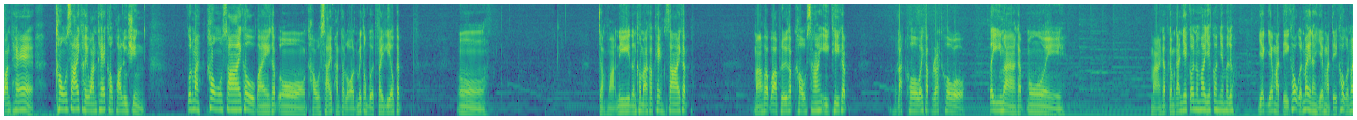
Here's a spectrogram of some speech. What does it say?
วันแท้ เข่าซ้ายไขวันแท้เข่าขวาหลิวชิงกดมาเข้าซ้ายเข้าไปครับ โอ้เข่าซ้ายพันตลอดไม่ต้องเปิดไฟเลี้ยวครับโอ้จังหวะนี้เดินเข้ามาครับแข้งซ้ายครับ มาครับว่าพลือครับเขาซ้ายอีกทีครับ รัดคอไว้ครับรัดคอตีมาครับโอ้ยมาครับกรรมการแยกก้อนน้ำมาแยกก้อนแยมาเร็วแยกแยกมาตีเข้ากันไหมนะแยกมาตีเข้ากันไหม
